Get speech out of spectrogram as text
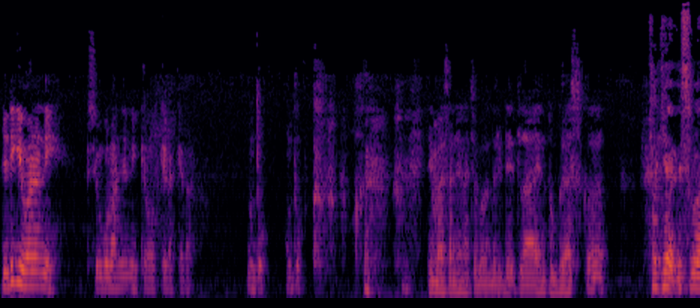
Jadi gimana nih kesimpulannya nih kalau kira-kira? Untuk untuk Ini bahasannya ngaco banget dari deadline, tugas ke plagiarisme.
